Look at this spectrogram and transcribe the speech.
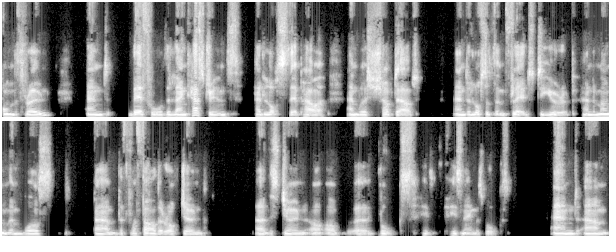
on the throne, and therefore the Lancastrians had lost their power and were shoved out, and a lot of them fled to Europe, and among them was um, the father of Joan, uh, this Joan of, of uh, Vaux. His his name was Vaux, and um,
